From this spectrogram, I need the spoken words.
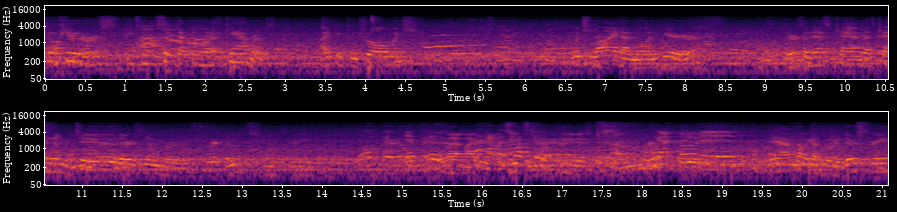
computers, each one hooked up to one of the cameras. I can control which which line I'm on here. There's an S cam, that's cam number two, there's number three, oops, number three. Get food. That might That happens to us too. You just- Got booted. Yeah, I probably got booted. There's three. Yeah,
